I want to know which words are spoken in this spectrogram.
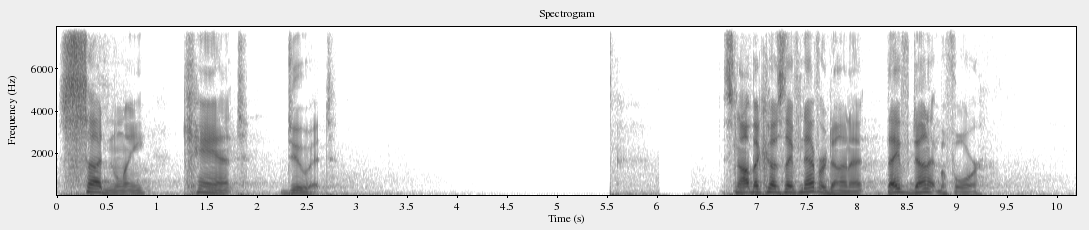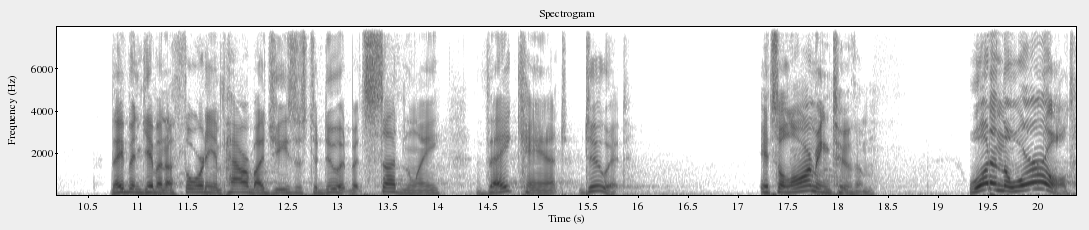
suddenly can't do it. It's not because they've never done it, they've done it before. They've been given authority and power by Jesus to do it, but suddenly they can't do it. It's alarming to them. What in the world?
